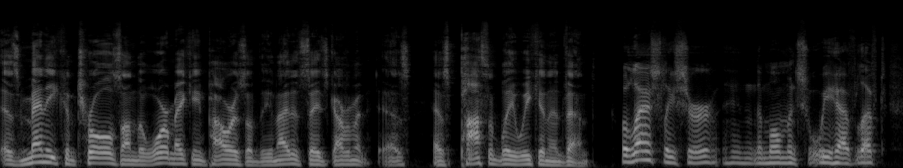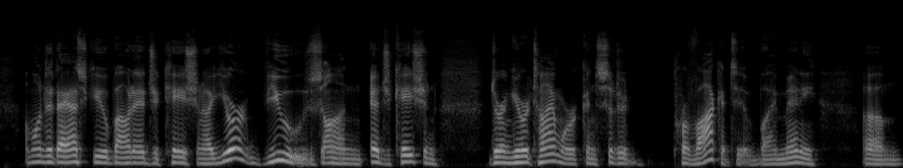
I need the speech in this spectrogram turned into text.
as many controls on the war making powers of the United States government as, as possibly we can invent. Well, lastly, sir, in the moments we have left, I wanted to ask you about education. Are your views on education during your time were considered provocative by many, um,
